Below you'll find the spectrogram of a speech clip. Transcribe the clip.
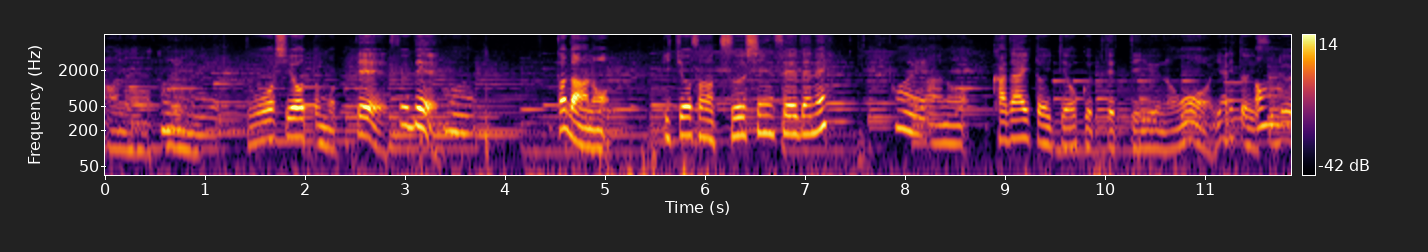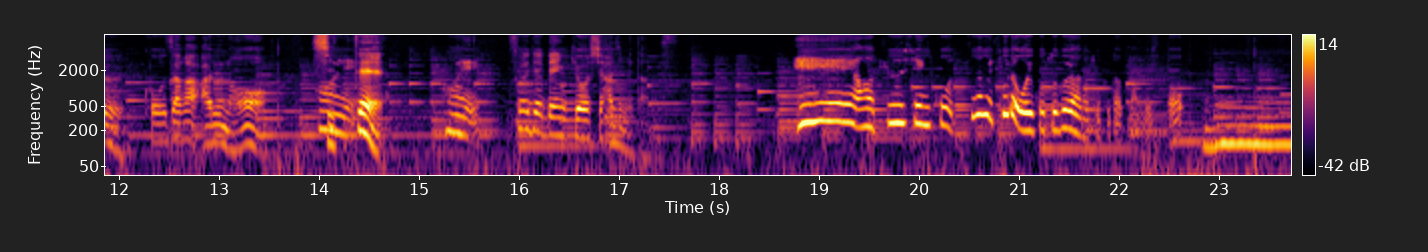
あの、はいうん。どうしようと思ってそれではただあの一応その通信制でねいはい。あの課題解いて送ってっていうのをやり取りする講座があるのを知って、はい。それで勉強し始めたんです。へえあ通信コードちなみにそれおいくつぐらいの時だったんですか？うーん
